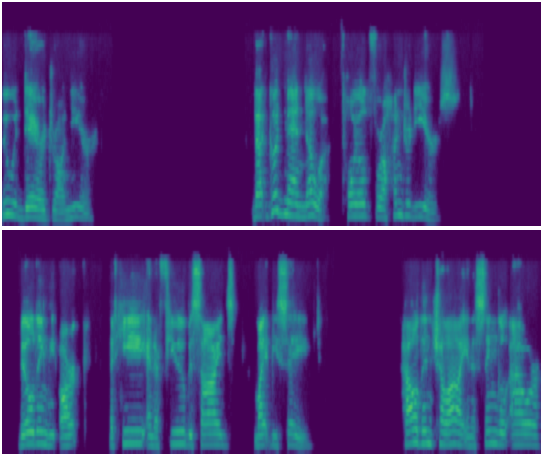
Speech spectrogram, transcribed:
who would dare draw near? That good man Noah toiled for a hundred years, building the ark that he and a few besides might be saved. How then shall I, in a single hour,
